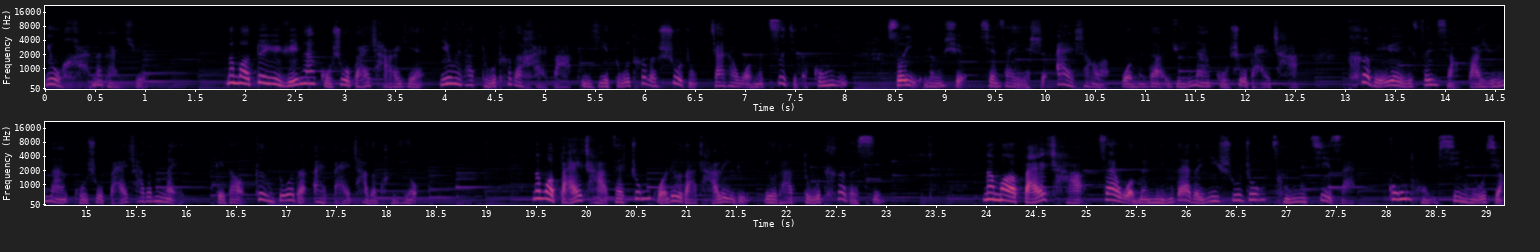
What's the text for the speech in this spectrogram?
又寒的感觉。那么对于云南古树白茶而言，因为它独特的海拔以及独特的树种，加上我们自己的工艺，所以冷雪现在也是爱上了我们的云南古树白茶，特别愿意分享把云南古树白茶的美给到更多的爱白茶的朋友。那么白茶在中国六大茶类里有它独特的性。那么白茶在我们明代的医书中曾经记载，公同犀牛角，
